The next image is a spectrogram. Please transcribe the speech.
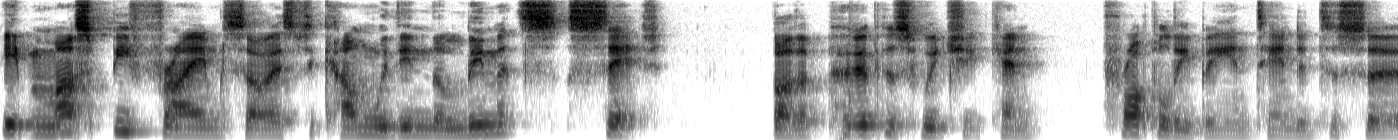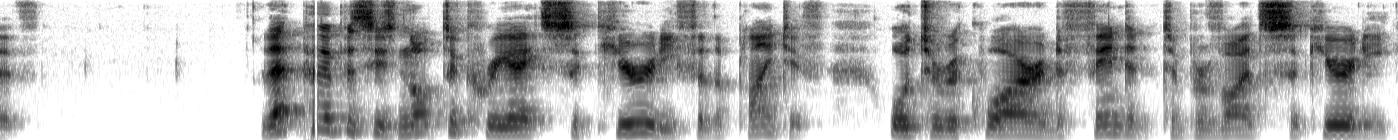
it must be framed so as to come within the limits set by the purpose which it can properly be intended to serve. That purpose is not to create security for the plaintiff or to require a defendant to provide security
